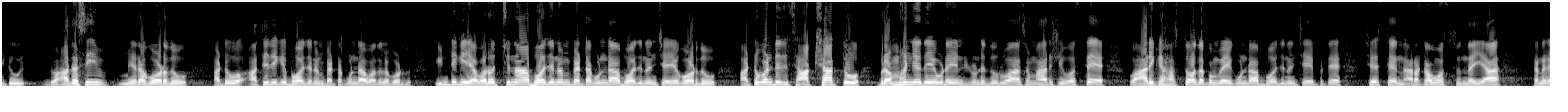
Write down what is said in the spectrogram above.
ఇటు ద్వాదశి మీరకూడదు అటు అతిథికి భోజనం పెట్టకుండా వదలకూడదు. ఇంటికి ఎవరొచ్చినా భోజనం పెట్టకుండా భోజనం చేయకూడదు. అటువంటిది సాక్షాత్తు బ్రహ్మణ్యదేవుడైనటువంటి దుర్వాస మహర్షి వస్తే వారికి హస్తోదకం వేయకుండా భోజనం చేపితే చేస్తే నరకం వస్తుందయ్యా. కనుక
